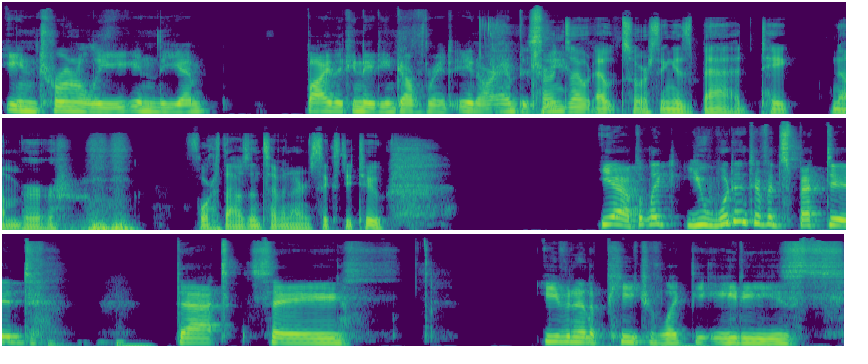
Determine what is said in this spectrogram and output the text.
internally in the by the Canadian government in our embassy. Turns out outsourcing is bad. Take number 4762. Yeah, but like you wouldn't have expected that say even in the peak of like the 80s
